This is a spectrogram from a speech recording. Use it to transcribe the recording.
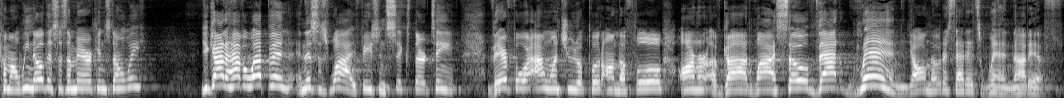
Come on, we know this as Americans, don't we? You got to have a weapon. And this is why Ephesians 6:13. Therefore I want you to put on the full armor of God. Why? So that when, y'all notice that it's when, not if.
